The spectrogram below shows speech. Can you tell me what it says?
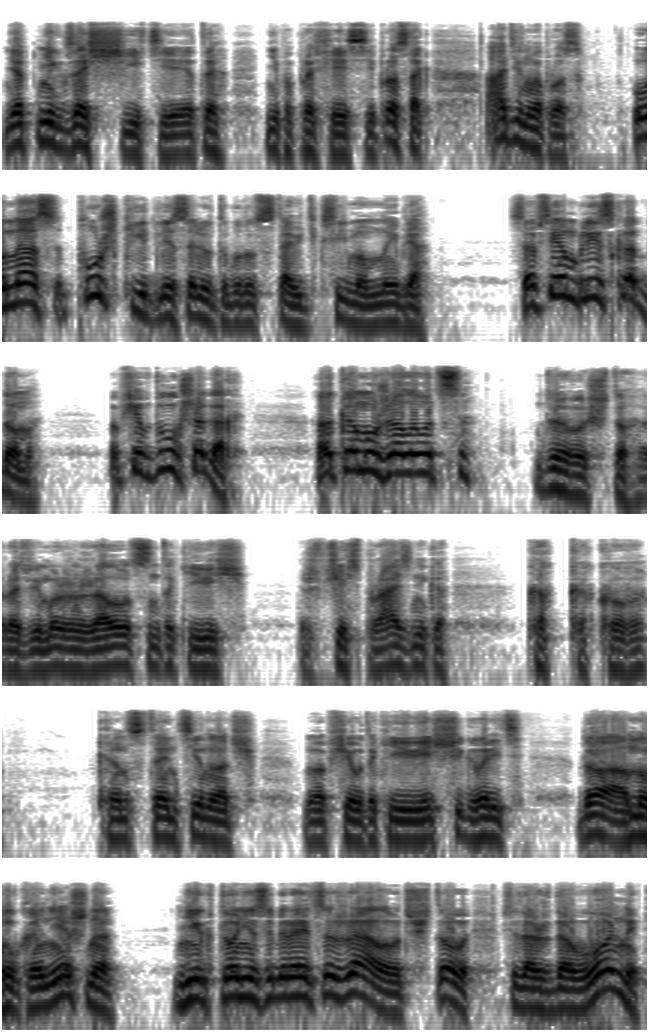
Нет, не к защите, это не по профессии. Просто так, один вопрос. — у нас пушки для салюта будут ставить к 7 ноября. Совсем близко от дома. Вообще в двух шагах. А кому жаловаться? Да вы что, разве можно жаловаться на такие вещи? Это же в честь праздника. Как какого? Константин Иванович, ну вообще вы такие вещи говорите? Да, ну, конечно. Никто не собирается жаловаться. Что вы, все даже довольны.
